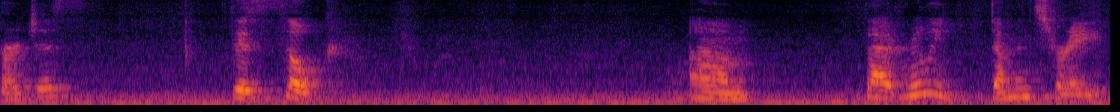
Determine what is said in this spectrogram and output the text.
purchase this silk um, that really demonstrate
